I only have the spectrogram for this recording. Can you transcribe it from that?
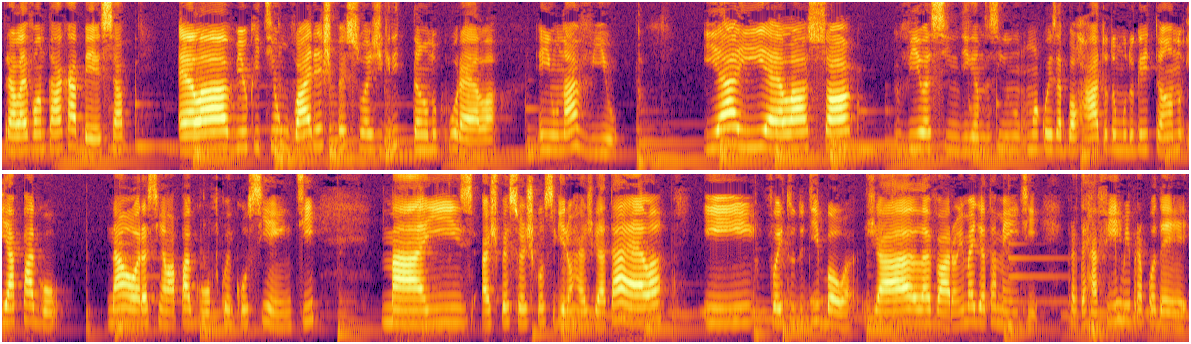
para levantar a cabeça, ela viu que tinham várias pessoas gritando por ela em um navio. E aí ela só viu assim, digamos assim, uma coisa borrada, todo mundo gritando e apagou. Na hora assim ela apagou, ficou inconsciente, mas as pessoas conseguiram resgatar ela e foi tudo de boa. Já levaram imediatamente para terra firme para poder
